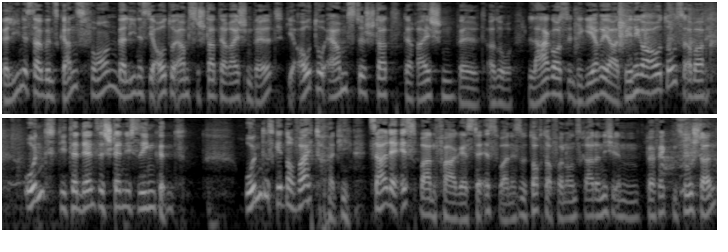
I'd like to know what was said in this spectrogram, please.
Berlin ist da übrigens ganz vorn. Berlin ist die autoärmste Stadt der reichen Welt. Die autoärmste Stadt der reichen Welt. Also Lagos in Nigeria hat weniger Autos, aber und die Tendenz ist ständig sinkend. Und es geht noch weiter. Die Zahl der S-Bahn-Fahrgäste, S-Bahn ist eine Tochter von uns, gerade nicht im perfekten Zustand.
